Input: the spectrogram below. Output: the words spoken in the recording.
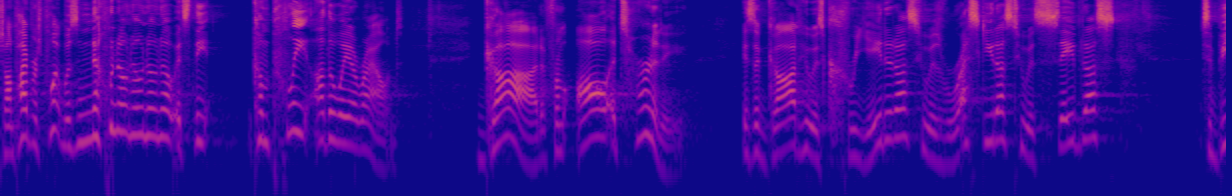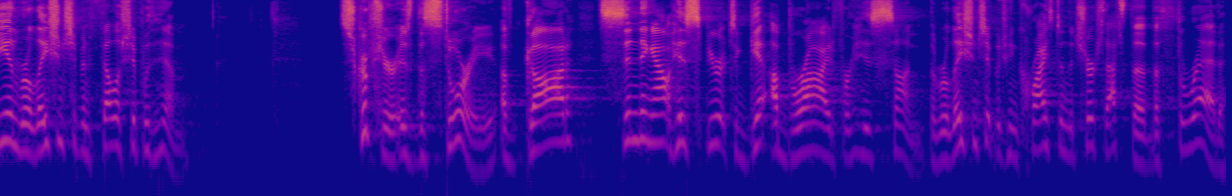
John Piper's point was no, no, no, no, no. It's the complete other way around. God, from all eternity, is a God who has created us, who has rescued us, who has saved us to be in relationship and fellowship with Him. Scripture is the story of God sending out His Spirit to get a bride for His Son. The relationship between Christ and the church, that's the, the thread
